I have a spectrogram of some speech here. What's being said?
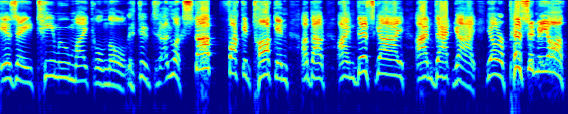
is a Temu Michael Knowles. Dude, look, stop fucking talking about I'm this guy, I'm that guy. Y'all are pissing me off.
